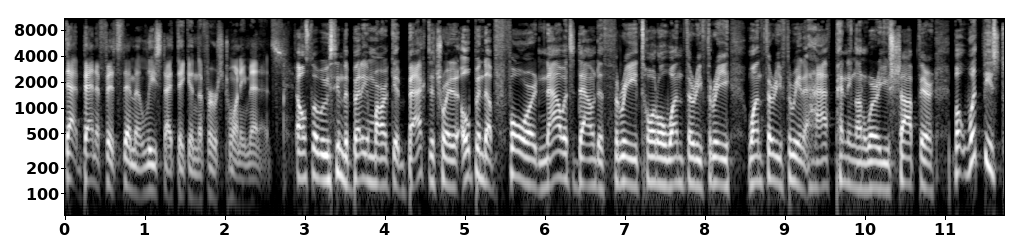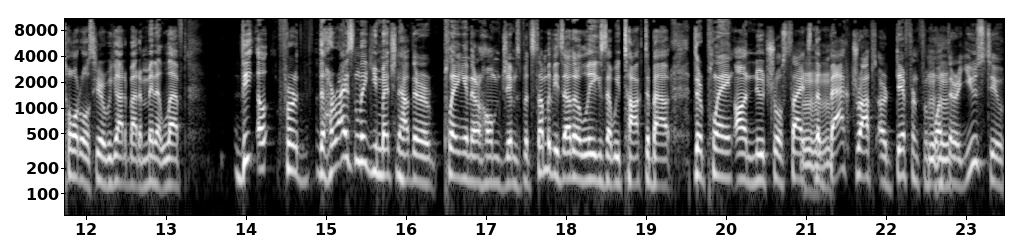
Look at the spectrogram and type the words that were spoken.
that benefits them at least, I think, in the first 20 minutes. Also, we've seen the betting market back Detroit. It opened up four. Now it's down to three. Total 133, 133 and a half, depending on where you shop there. But with these totals here, we got about a minute left. The, uh, for the Horizon League, you mentioned how they're playing in their home gyms, but some of these other leagues that we talked about, they're playing on neutral sites. The backdrops are different from what they're used to.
